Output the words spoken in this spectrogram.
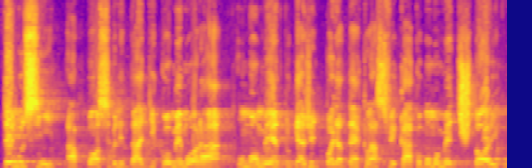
Temos sim a possibilidade de comemorar um momento que a gente pode até classificar como um momento histórico,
